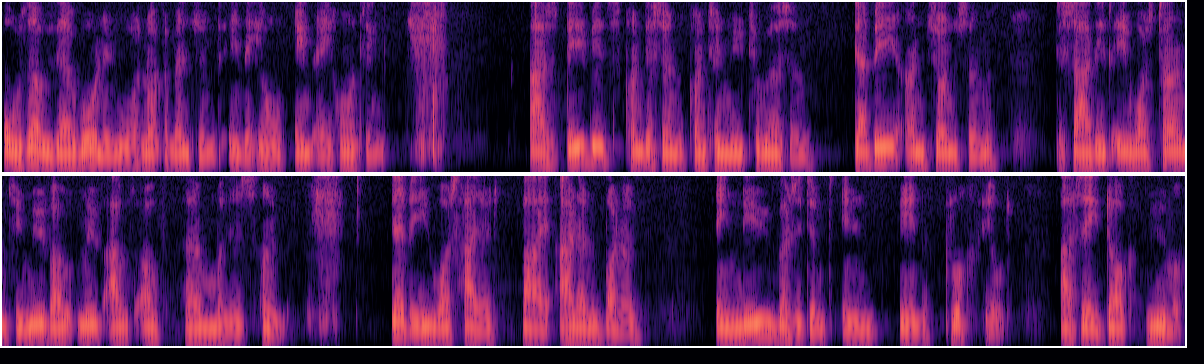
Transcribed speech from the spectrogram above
although their warning was not mentioned in a, in a haunting. As David's condition continued to worsen, Debbie and Johnson decided it was time to move out, move out of her mother's home. Debbie was hired by Alan Bono, a new resident in, in Brookfield, as a dog groomer.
